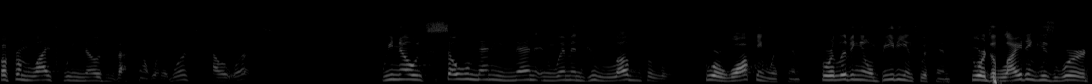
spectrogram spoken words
But from life, we know that that's not what it works, how it works. We know so many men and women who love the Lord, who are walking with Him, who are living in obedience with Him, who are delighting His word,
